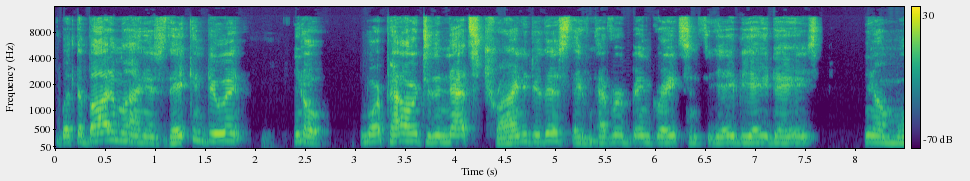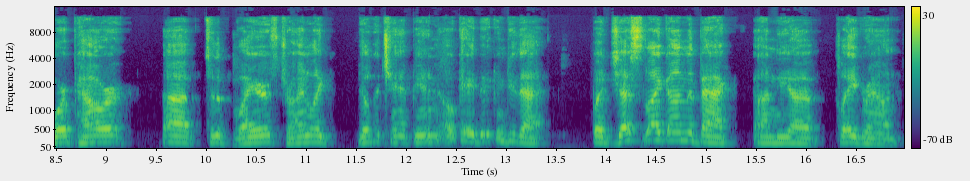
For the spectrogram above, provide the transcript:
But the bottom line is they can do it you know more power to the nets trying to do this. They've never been great since the aba days. You know more power uh, to the players trying to like build a champion. Okay they can do that. But just like on the back on the uh, playground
